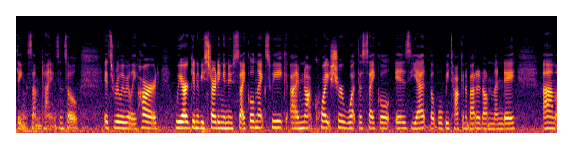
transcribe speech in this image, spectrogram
thing sometimes, and so it's really really hard. We are going to be starting a new cycle next week. I'm not quite sure what the cycle is yet, but we'll be talking about it on Monday. Um,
